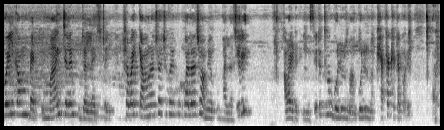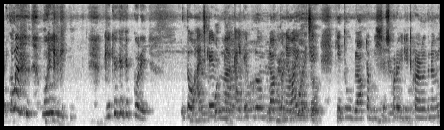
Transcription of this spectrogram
Welcome back to my channel পূজার লাইফস্টাইল। সবাই কেমন আছো? আশা করি খুব ভালো আছো, আমিও খুব ভালো আছি। আবার এটা নিয়েছে? এটা তোমার গলুর মা গলুর মা খ্যাকা খ্যাকা করে। তোমার মহিলাকে ঘেকে ঘেকে করে। তো আজকে কালকের পুরো ব্লগ তো নেওয়াই হয়েছে, কিন্তু ব্লগটা বিশ্বাস করো, এডিট করার মতন আমি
